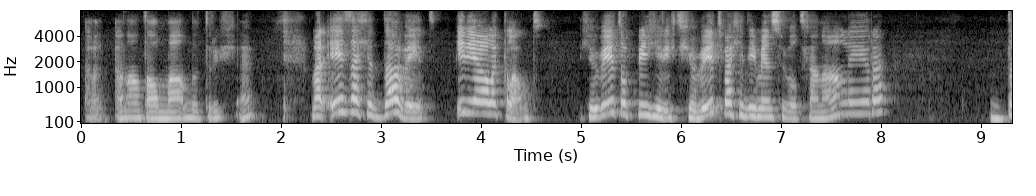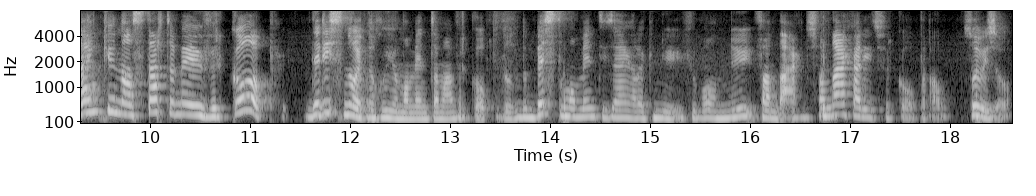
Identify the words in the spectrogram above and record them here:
eh, een aantal maanden terug. Hè? Maar eens dat je dat weet, ideale klant, je weet op wie je richt, je weet wat je die mensen wilt gaan aanleren, dan kun je al starten met je verkoop. Er is nooit een goede moment om aan verkoop te doen. De beste moment is eigenlijk nu. Gewoon nu, vandaag. Dus vandaag ga je iets verkopen al. Sowieso.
